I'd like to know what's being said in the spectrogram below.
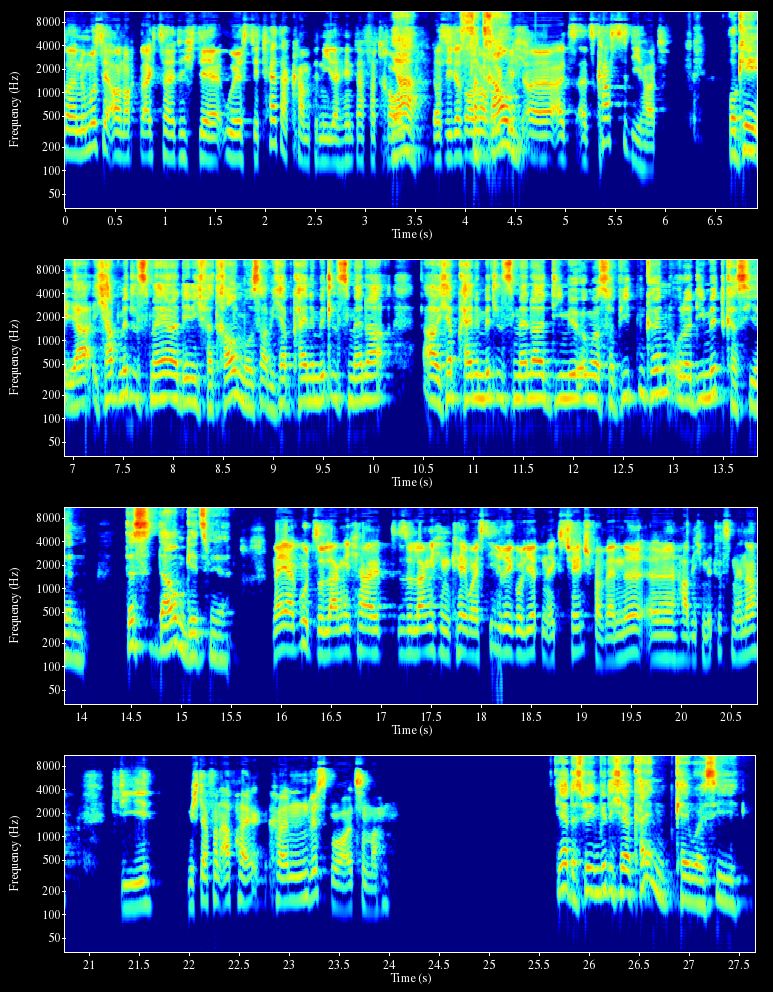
sondern du musst ja auch noch gleichzeitig der USD Tether Company dahinter vertrauen, ja, dass sie das Vertrauen. auch noch wirklich äh, als, als Custody hat. Okay, ja, ich habe Mittelsmänner, denen ich vertrauen muss, aber ich habe keine Mittelsmänner, aber ich habe keine Mittelsmänner, die mir irgendwas verbieten können oder die mitkassieren. Das, darum geht's mir. Naja, gut, solange ich halt, solange ich einen KYC-regulierten Exchange verwende, äh, habe ich Mittelsmänner, die mich davon abhalten können, Withdrawal zu machen. Ja, deswegen will ich ja keinen KYC.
